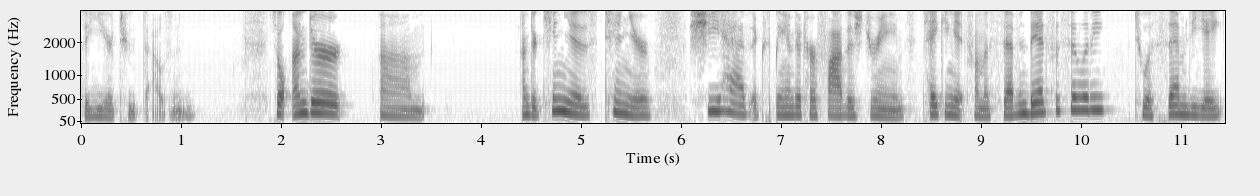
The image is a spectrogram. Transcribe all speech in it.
the year 2000. So, under um, under Kenya's tenure, she has expanded her father's dream, taking it from a seven bed facility to a 78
